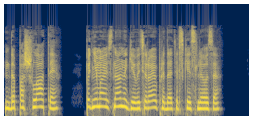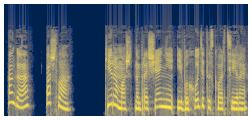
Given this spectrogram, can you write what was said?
«Да пошла ты!» Поднимаюсь на ноги и вытираю предательские слезы. «Ага, пошла». Кира машет на прощание и выходит из квартиры.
